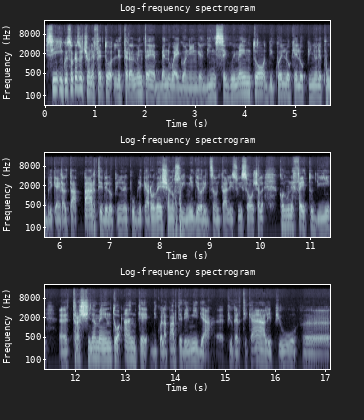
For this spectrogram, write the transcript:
Sì, in questo caso c'è un effetto letteralmente bandwagoning, di inseguimento di quello che l'opinione pubblica. In realtà parti dell'opinione pubblica rovesciano sui media orizzontali, sui social, con un effetto di eh, trascinamento anche di quella parte dei media eh, più verticali, più eh,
